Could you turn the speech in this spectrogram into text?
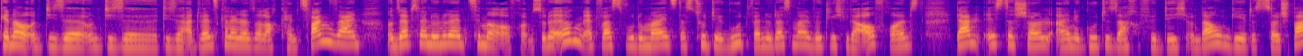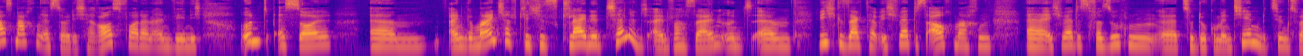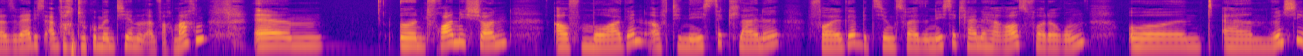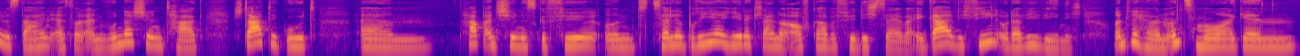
Genau, und diese, und diese, dieser Adventskalender soll auch kein Zwang sein. Und selbst wenn du nur dein Zimmer aufräumst oder irgendetwas, wo du meinst, das tut dir gut, wenn du das mal wirklich wieder aufräumst, dann ist das schon eine gute Sache für dich. Und darum geht es. Es soll Spaß machen, es soll dich herausfordern ein wenig und es soll ähm, ein gemeinschaftliches kleine Challenge einfach sein. Und ähm, wie ich gesagt habe, ich werde das auch machen. Äh, ich werde es versuchen äh, zu dokumentieren, beziehungsweise werde ich es einfach dokumentieren und einfach machen. Ähm, und freue mich schon auf morgen, auf die nächste kleine Folge, beziehungsweise nächste kleine Herausforderung. Und ähm, wünsche dir bis dahin erstmal einen wunderschönen Tag. Starte gut. Ähm, hab ein schönes Gefühl und zelebriere jede kleine Aufgabe für dich selber, egal wie viel oder wie wenig. Und wir hören uns morgen.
